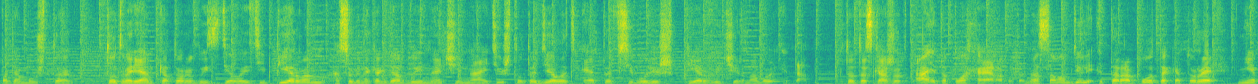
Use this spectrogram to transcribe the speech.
потому что тот вариант, который вы сделаете первым, особенно когда вы начинаете что-то делать, это всего лишь первый черновой этап. Кто-то скажет, а это плохая работа. На самом деле это работа, которая не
